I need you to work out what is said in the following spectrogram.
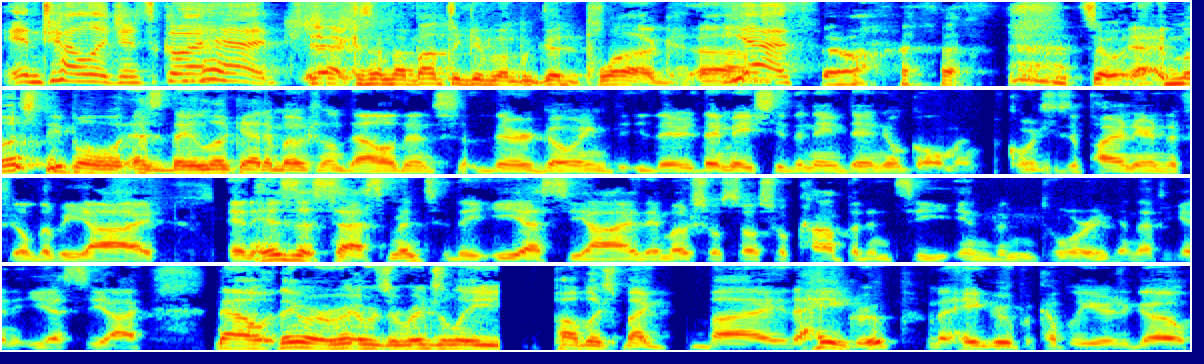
intelligence. Go ahead. Yeah, because I'm about to give him a good plug. Um, yes. So, so uh, most people, as they look at emotional intelligence, they're going. They they may see the name Daniel Goleman. Of course, he's a pioneer in the field of EI. In his assessment, the ESCI, the Emotional Social Competency Inventory, and that's again the ESCI. Now, they were it was originally published by by the Hay Group. The Hay Group a couple of years ago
